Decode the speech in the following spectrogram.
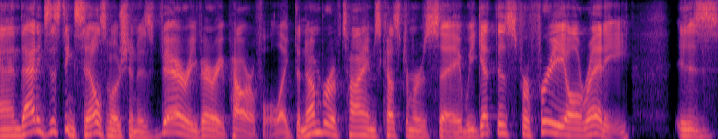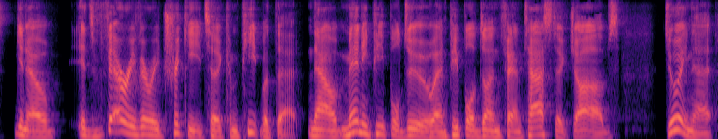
And that existing sales motion is very, very powerful. Like the number of times customers say, we get this for free already is, you know, it's very, very tricky to compete with that. Now, many people do, and people have done fantastic jobs doing that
